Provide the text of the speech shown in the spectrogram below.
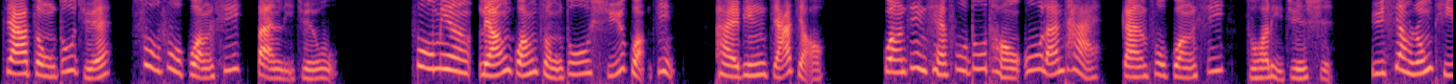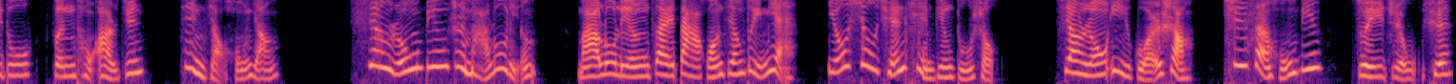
加总督爵，速赴广西办理军务。复命两广总督徐广进派兵夹剿。广进遣副都统乌兰泰赶赴广西，佐理军事，与向荣提督分统二军，进剿洪阳。向荣兵至马路岭，马路岭在大黄江对面，由秀全遣兵独守。向荣一鼓而上，驱散红兵，追至武宣，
